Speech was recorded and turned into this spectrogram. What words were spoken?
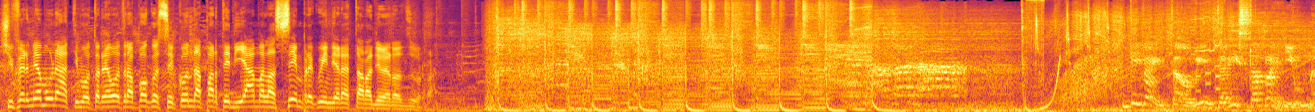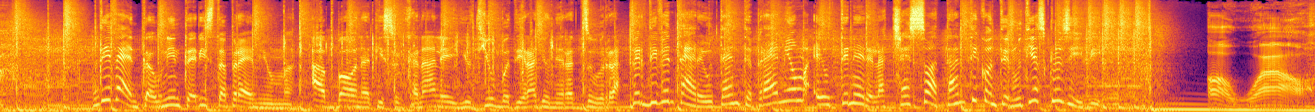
Ci fermiamo un attimo, torniamo tra poco, seconda parte di Amala, sempre qui in diretta a Radio Nerazzurra. Diventa un interista premium. Diventa un interista premium. Abbonati sul canale YouTube di Radio Nerazzurra per diventare utente premium e ottenere l'accesso a tanti contenuti esclusivi. Oh wow.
